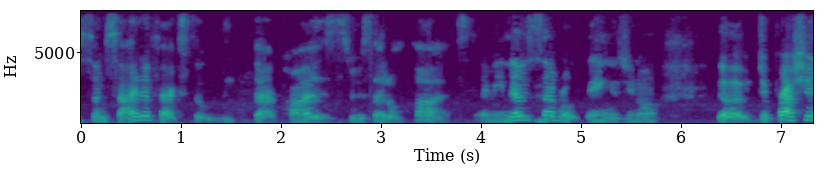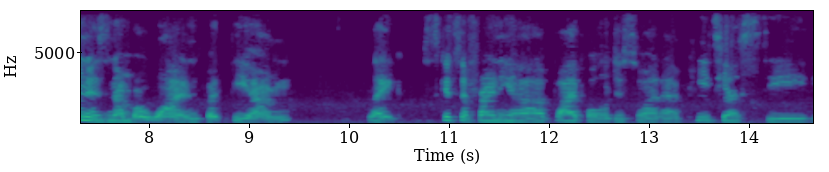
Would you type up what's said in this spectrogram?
some side effects that that cause suicidal thoughts. I mean, there's mm. several things, you know. The depression is number one, but the um like schizophrenia, bipolar disorder, PTSD,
